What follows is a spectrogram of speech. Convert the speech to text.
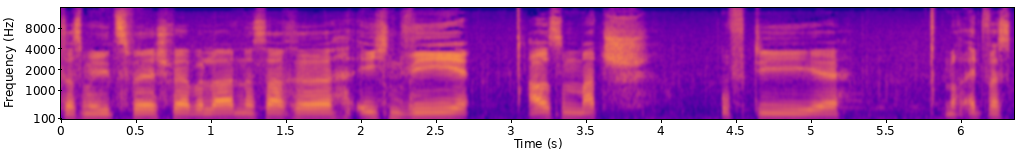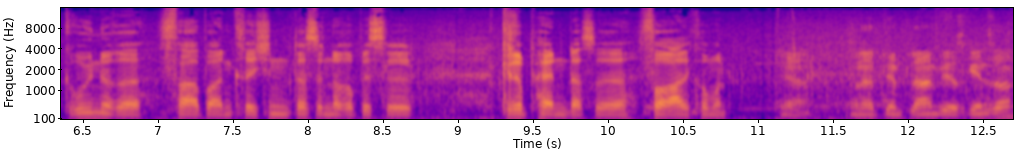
Dass wir die zwei schwer beladene Sache irgendwie aus dem Matsch auf die äh, noch etwas grünere Fahrbahn kriegen, dass sie noch ein bisschen Grip haben, dass sie vorankommen. Ja, und habt ihr einen Plan, wie das gehen soll?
